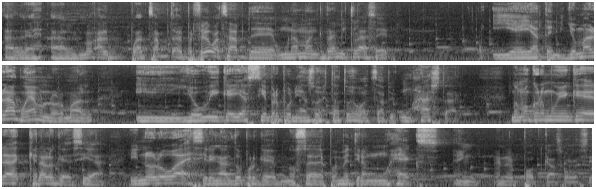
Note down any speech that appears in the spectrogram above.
al, al, WhatsApp, al perfil de WhatsApp de una man que está en mi clase. Y ella tenía. Yo me hablaba con ella normal. Y yo vi que ella siempre ponía en sus estatus de WhatsApp un hashtag. No me acuerdo muy bien qué era, qué era lo que decía. Y no lo voy a decir en alto porque, no sé, después me tiran un hex en, en el podcast o algo así.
